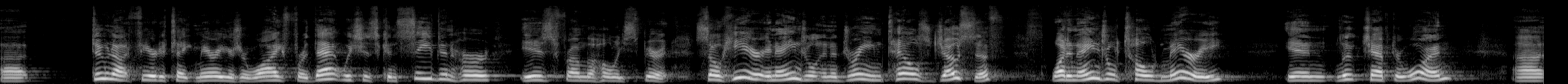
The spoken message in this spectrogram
uh, do not fear to take Mary as your wife, for that which is conceived in her is from the Holy Spirit. So here, an angel in a dream tells Joseph what an angel told Mary in Luke chapter 1. Uh,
